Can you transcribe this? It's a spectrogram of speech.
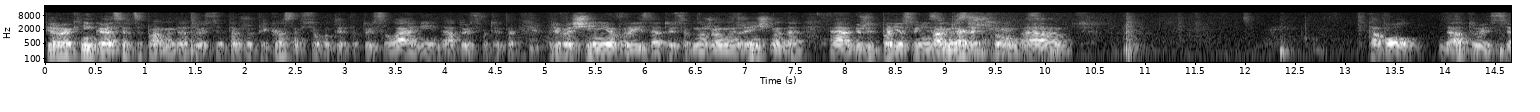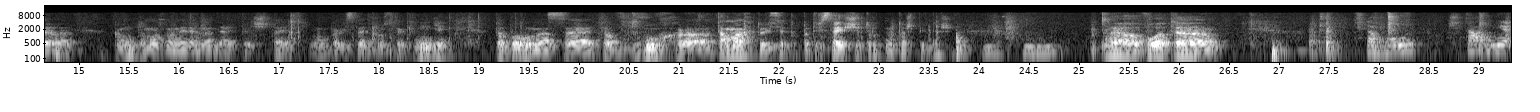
первая книга «Сердце Пармы», да, то есть там же прекрасно все вот это, то есть ламии, да, то есть вот это превращение в рысь, да, то есть обнаженная женщина, да, а, бежит по лесу и не замерзает. дальше что у нас? А, Тобол, да, то есть э, кому-то можно, наверное, дать почитать, ну, полистать просто книги. Тобол у нас э, это в двух э, томах, то есть это потрясающий труд. Наташа, передашь? Мгм. Э, Вот, э, Табу читал. Нет,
